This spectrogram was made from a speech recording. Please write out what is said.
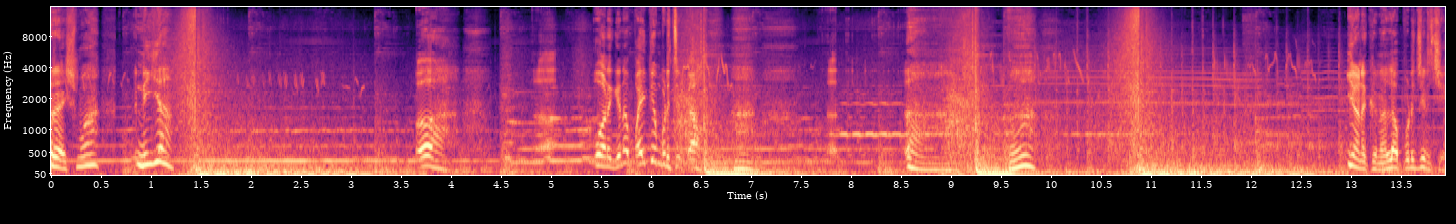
ரஷ்மா நீயா? உனக்கு என்ன பைத்தியம் பிடிச்சிருக்கா. எனக்கு நல்லா பிடிச்சிருச்சு.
